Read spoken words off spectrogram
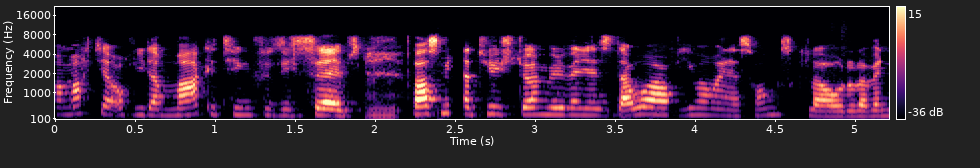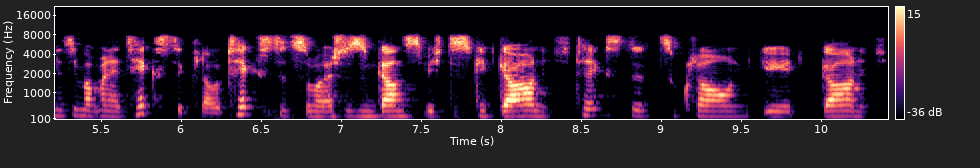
man macht ja auch wieder Marketing für sich selbst. Mhm. Was mich natürlich stören will, wenn jetzt dauerhaft jemand meine Songs klaut oder wenn jetzt jemand meine Texte klaut. Texte zum Beispiel sind ganz wichtig, das geht gar nicht. Texte zu klauen geht gar nicht.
